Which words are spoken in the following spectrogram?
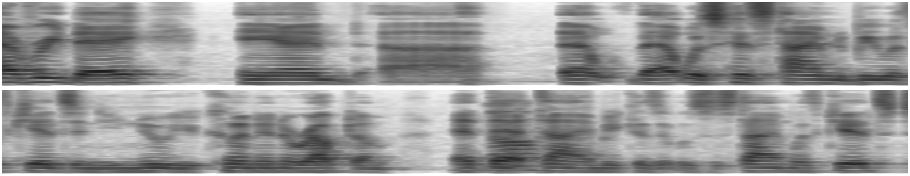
every day, and uh, that that was his time to be with kids, and you knew you couldn't interrupt him at that no. time because it was his time with kids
